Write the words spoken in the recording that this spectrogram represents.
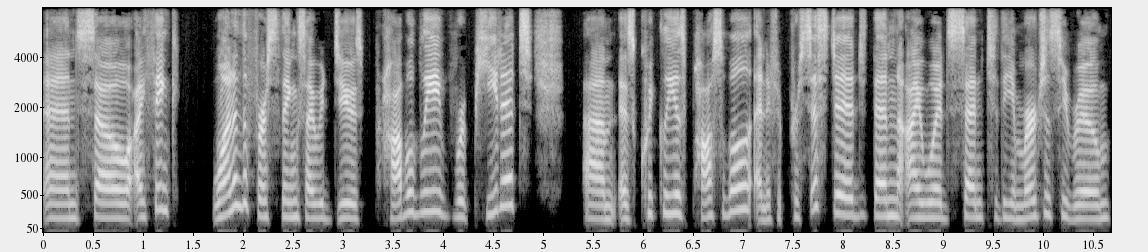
And so I think one of the first things I would do is probably repeat it um, as quickly as possible. And if it persisted, then I would send to the emergency room.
